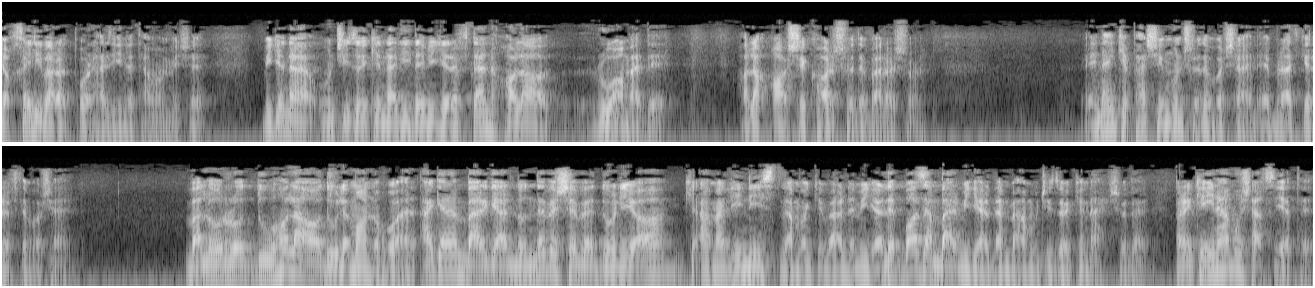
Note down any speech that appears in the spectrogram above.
یا خیلی برات پرهزینه تمام میشه. میگه نه اون چیزایی که ندیده می‌گرفتن حالا رو آمده. حالا آشکار شده براشون. اینن که پشیمون شده باشن عبرت گرفته باشن. ولو ردوه لعادول ما نهوان. اگرم برگردونده بشه به دنیا که عملی نیست زمان که بر نمیگرده بازم برمیگردن به همون چیزایی که نه شدن. برای اینکه این همون شخصیته.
